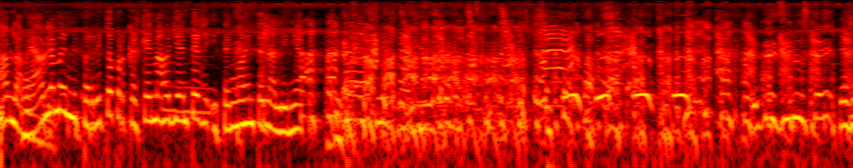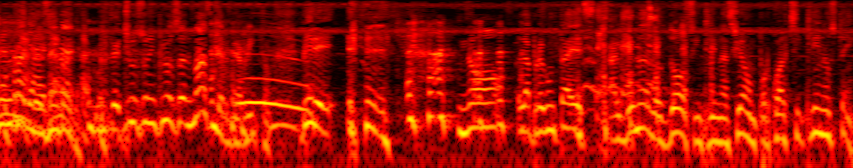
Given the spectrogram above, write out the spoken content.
Háblame, háblame mi perrito porque es que hay más oyentes y tengo gente en la línea. Es decir, usted. Desenrolla, desenrolla. Usted chuzo incluso el máster, perrito. Mire, no, la pregunta es: ¿alguno de los dos, inclinación, por cuál se inclina usted?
